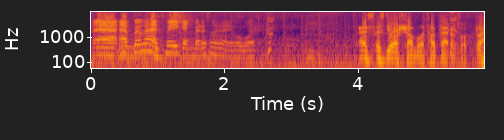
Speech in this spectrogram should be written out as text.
De ebből mehet még egy, mert ez nagyon jó volt. Ez, ez gyorsabb volt határozottan.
